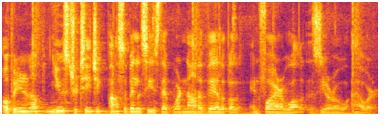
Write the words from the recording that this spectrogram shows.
opening up new strategic possibilities that were not available in Firewall Zero Hour.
